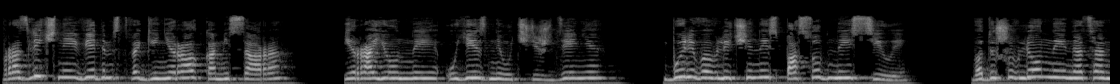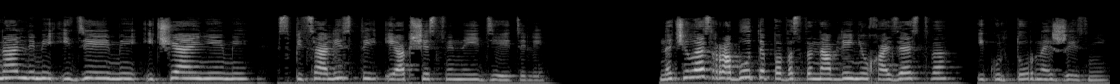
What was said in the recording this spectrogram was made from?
В различные ведомства генерал-комиссара и районные уездные учреждения были вовлечены способные силы, воодушевленные национальными идеями и чаяниями специалисты и общественные деятели. Началась работа по восстановлению хозяйства и культурной жизни.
